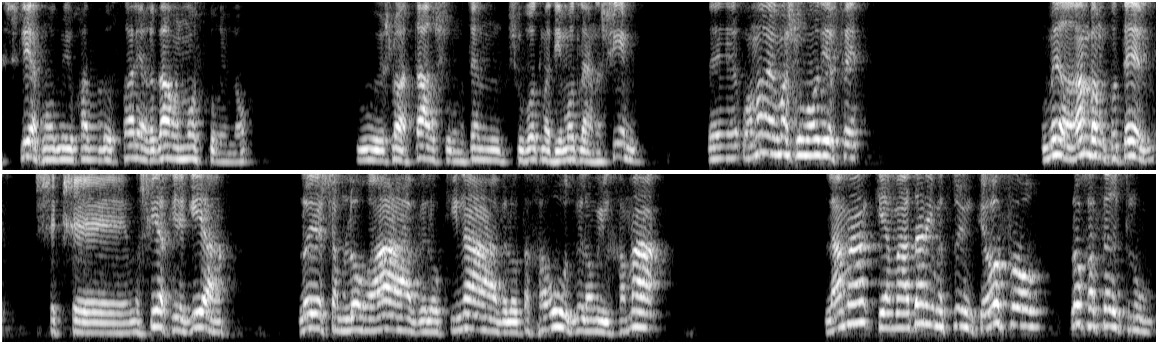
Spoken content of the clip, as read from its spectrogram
שליח מאוד מיוחד באוסטרליה, רב אהרון מוס קוראים לו. הוא, יש לו אתר שהוא נותן תשובות מדהימות לאנשים, והוא אמר היום משהו מאוד יפה. הוא אומר, הרמב"ם כותב שכשמשיח יגיע, לא יהיה שם לא רעב ולא קנאה ולא תחרות ולא מלחמה. למה? כי המעדנים מצויים כאופור, לא חסר כלום.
